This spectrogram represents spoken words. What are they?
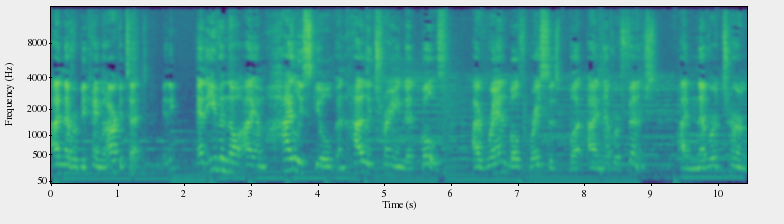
I never became an architect. And even though I am highly skilled and highly trained at both, I ran both races, but I never finished. I never turned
